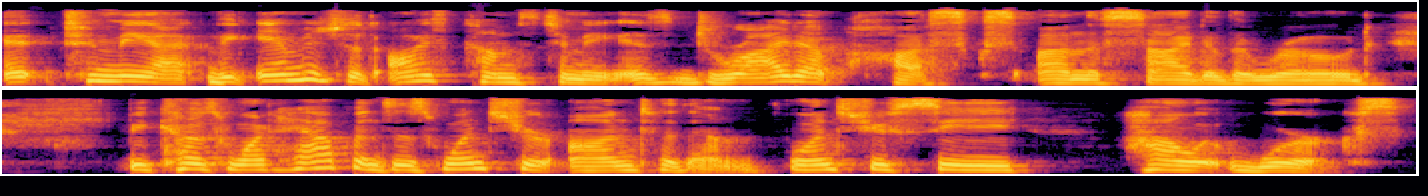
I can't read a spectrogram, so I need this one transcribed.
it, to me I, the image that always comes to me is dried up husks on the side of the road because what happens is once you're onto them once you see how it works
